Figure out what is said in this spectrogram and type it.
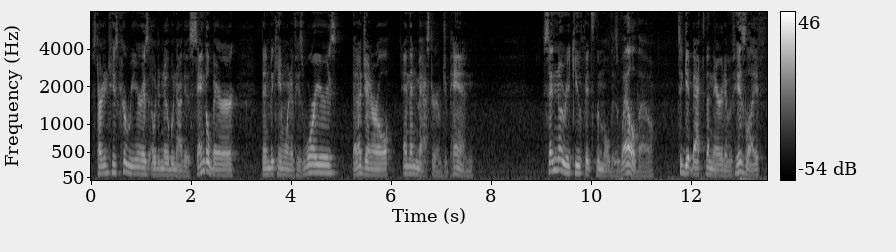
started his career as Oda Nobunaga's sandal bearer, then became one of his warriors, then a general, and then master of Japan. Sen no Rikyu fits the mold as well, though. To get back to the narrative of his life,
